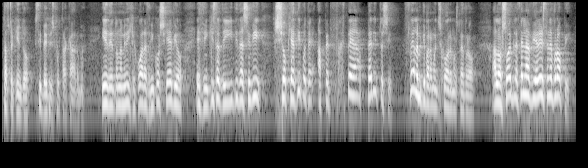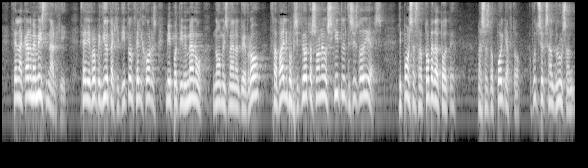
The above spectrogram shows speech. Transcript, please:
το αυτοκίνητο στην περίπτωση που τρακάρουμε. Είναι δυνατόν να μην έχει η χώρα εθνικό σχέδιο, εθνική στρατηγική, τι θα συμβεί σε οποιαδήποτε απευκταία περίπτωση. Θέλαμε την παραμονή της χώρας μας στο ευρώ. Αλλά ο Σόιμπλε θέλει να διαιρέσει την Ευρώπη. Θέλει να κάνουμε εμείς την αρχή. Θέλει η Ευρώπη δύο ταχυτήτων, θέλει χώρες με υποτιμημένο νόμισμα του ευρώ. Θα βάλει υποψηφιότητας ω νέος Χίτλερ της ιστορίας. Λοιπόν, στα στρατόπεδα τότε να σας το πω και αυτό. Αφού τους εξαντλούσαν,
